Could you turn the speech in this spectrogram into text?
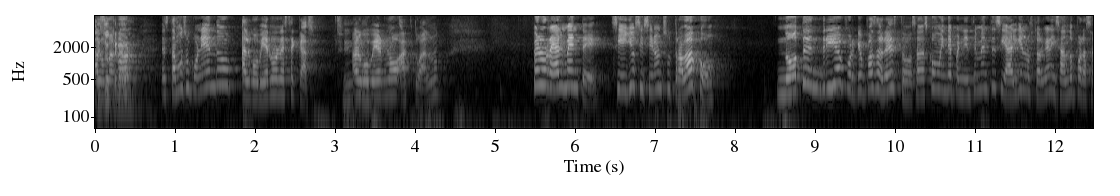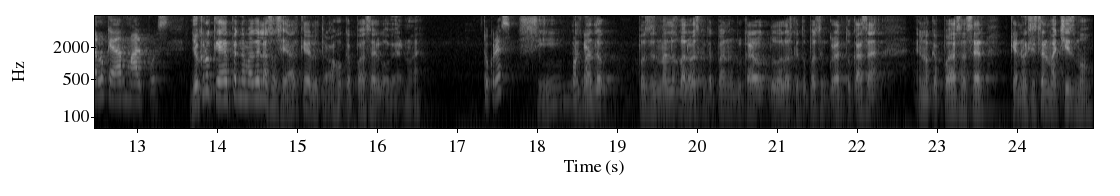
a lo mejor creo. estamos suponiendo al gobierno en este caso, Sí, al claro. gobierno actual, ¿no? Pero realmente, si ellos hicieron su trabajo, no tendría por qué pasar esto, ¿sabes? Como independientemente si alguien lo está organizando para hacerlo quedar mal, pues. Yo creo que depende más de la sociedad que del trabajo que pueda hacer el gobierno, ¿eh? ¿Tú crees? Sí, ¿Por es qué? más lo- pues es más los valores que te pueden inculcar, o los valores que tú puedes inculcar en tu casa, en lo que puedas hacer, que no existe el machismo,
